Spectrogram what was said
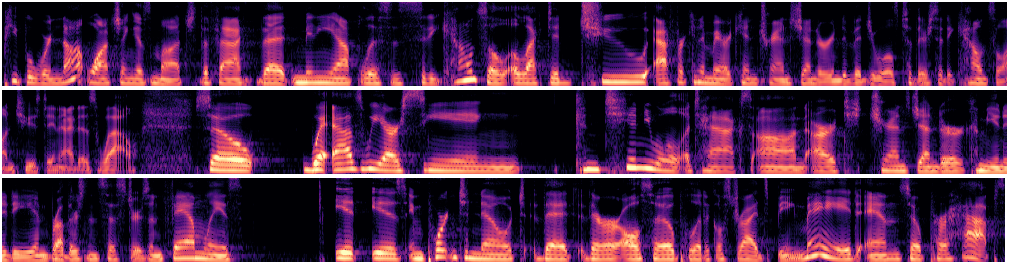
people were not watching as much the fact that Minneapolis's city council elected two African American transgender individuals to their city council on Tuesday night as well. So, as we are seeing continual attacks on our t- transgender community and brothers and sisters and families it is important to note that there are also political strides being made. And so perhaps,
